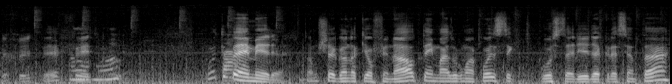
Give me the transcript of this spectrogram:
Perfeito. Perfeito. Uhum. Muito tá. bem, Miriam. Estamos chegando aqui ao final. Tem mais alguma coisa que você gostaria de acrescentar?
